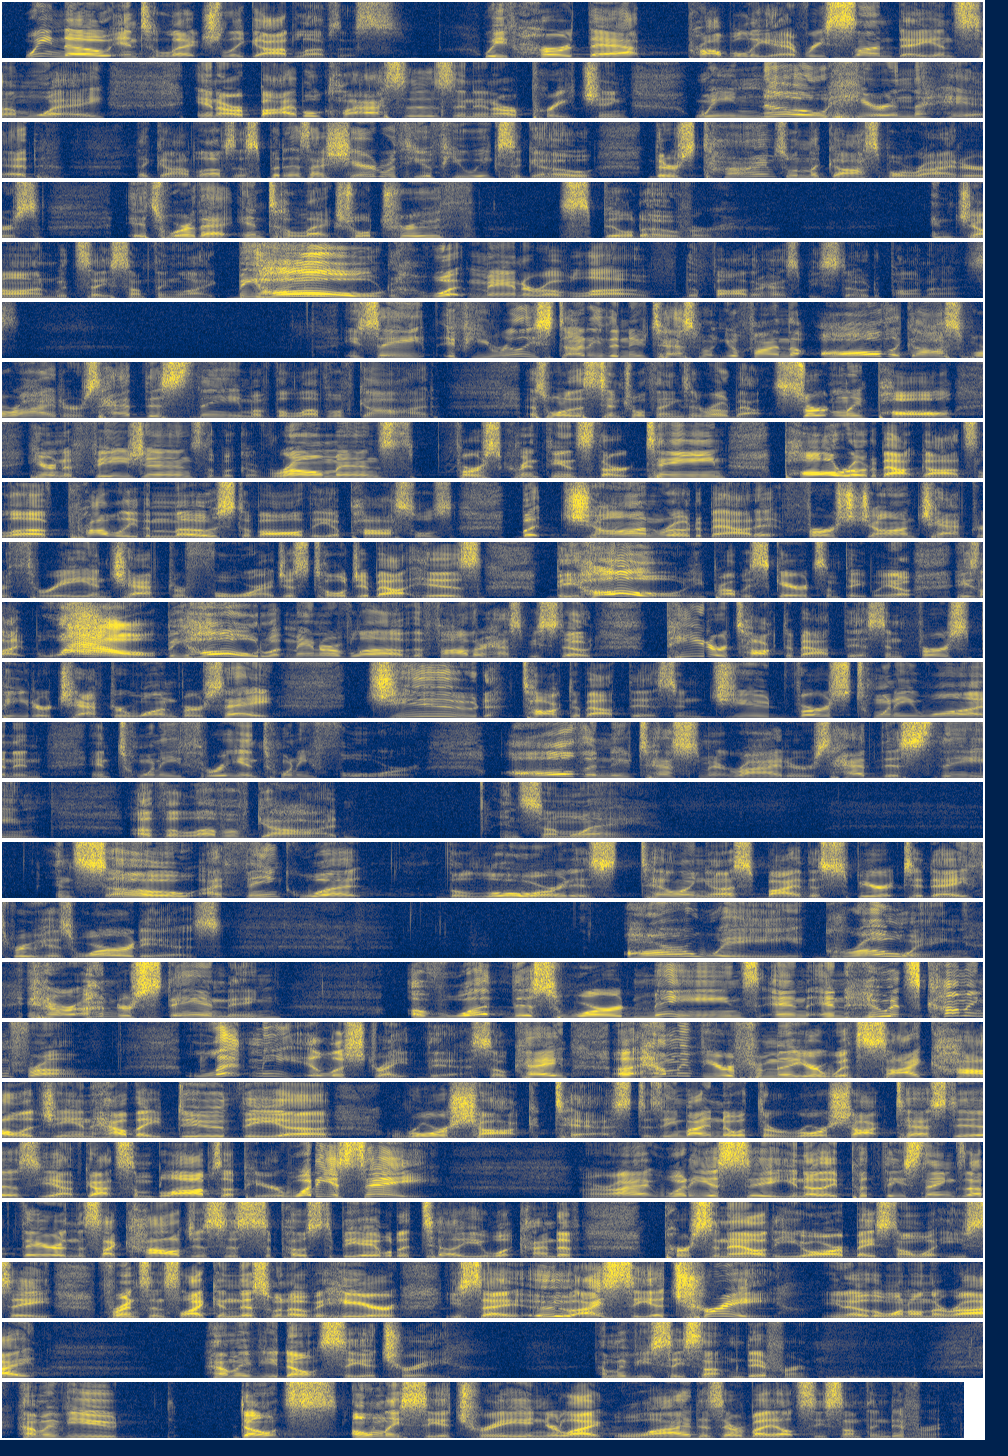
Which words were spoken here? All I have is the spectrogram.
we know intellectually God loves us. We've heard that probably every Sunday in some way in our Bible classes and in our preaching. We know here in the head that God loves us. But as I shared with you a few weeks ago, there's times when the gospel writers, it's where that intellectual truth spilled over. And John would say something like, Behold, what manner of love the Father has bestowed upon us. You see, if you really study the New Testament, you'll find that all the gospel writers had this theme of the love of God as one of the central things they wrote about. Certainly, Paul, here in Ephesians, the book of Romans, 1 Corinthians 13, Paul wrote about God's love probably the most of all the apostles, but John wrote about it, 1 John chapter 3 and chapter 4. I just told you about his behold. He probably scared some people. You know, he's like, wow, behold, what manner of love the Father has bestowed. Peter talked about this in 1 Peter chapter 1, verse 8. Jude talked about this in Jude verse 21 and, and 23 and 24. All the New Testament writers had this theme of the love of God in some way. And so I think what the Lord is telling us by the Spirit today through His Word is are we growing in our understanding of what this word means and, and who it's coming from? Let me illustrate this, okay? Uh, how many of you are familiar with psychology and how they do the uh, Rorschach test? Does anybody know what the Rorschach test is? Yeah, I've got some blobs up here. What do you see? All right, what do you see? You know, they put these things up there, and the psychologist is supposed to be able to tell you what kind of personality you are based on what you see. For instance, like in this one over here, you say, Ooh, I see a tree. You know, the one on the right. How many of you don't see a tree? How many of you see something different? How many of you don't only see a tree and you're like, why does everybody else see something different?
